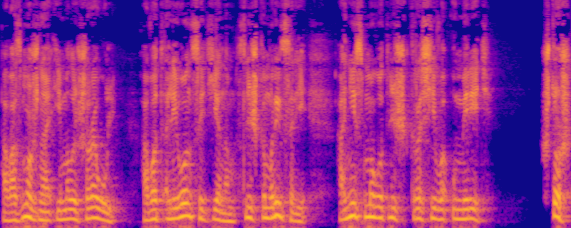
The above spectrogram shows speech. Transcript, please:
а возможно и малыш Рауль. А вот Леон с Этьеном слишком рыцари, они смогут лишь красиво умереть. Что ж,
